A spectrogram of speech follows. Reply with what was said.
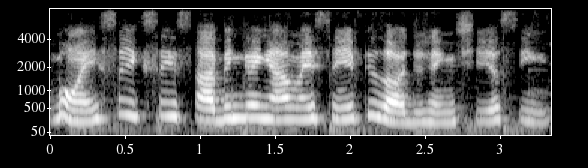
Bom, é isso aí que vocês sabem ganhar mais 100 episódios, gente. E assim.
